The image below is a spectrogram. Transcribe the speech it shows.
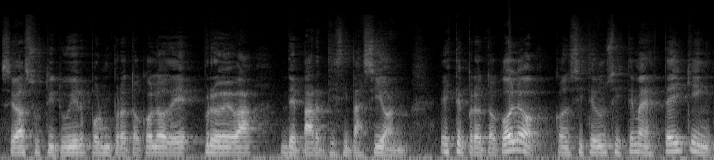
se va a sustituir por un protocolo de prueba de participación. Este protocolo consiste en un sistema de staking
